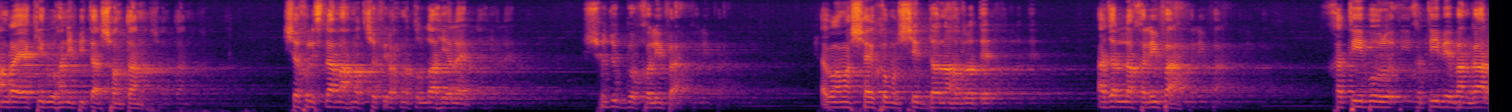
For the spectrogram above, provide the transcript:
আমরা একই রুহানি পিতার সন্তান। শেখুল ইসলাম আহমদ শফি রহমতুল্লাহ আলের সুযোগ্য খলিফা এবং আমার শেখ মুর্শিদ দানা হজরতের আজাল্লা খলিফা। খতিবুল খতিবে বাঙ্গাল।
